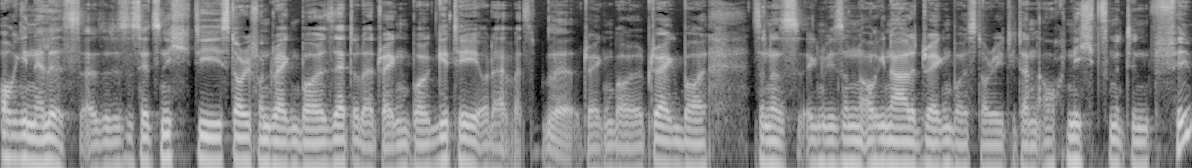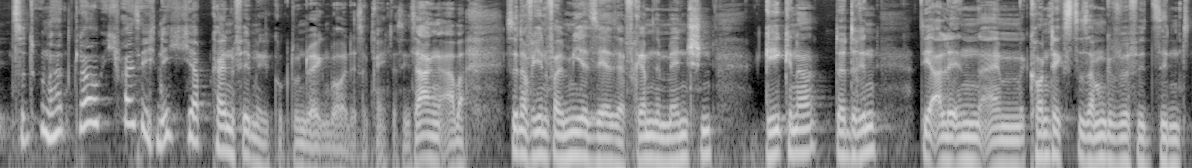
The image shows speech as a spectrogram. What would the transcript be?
Originelles. Also das ist jetzt nicht die Story von Dragon Ball Z oder Dragon Ball GT oder was, äh, Dragon Ball, Dragon Ball, sondern es ist irgendwie so eine originale Dragon Ball Story, die dann auch nichts mit den Filmen zu tun hat, glaube ich, weiß ich nicht. Ich habe keine Filme geguckt von Dragon Ball, deshalb kann ich das nicht sagen, aber es sind auf jeden Fall mir sehr, sehr fremde Menschen, Gegner da drin, die alle in einem Kontext zusammengewürfelt sind,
